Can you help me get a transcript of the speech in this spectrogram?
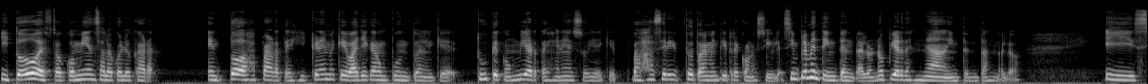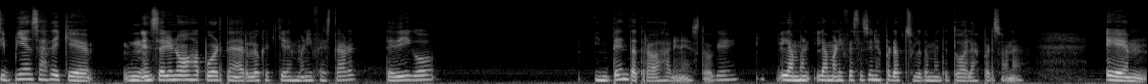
Y todo esto comienza a colocar en todas partes y créeme que va a llegar un punto en el que tú te conviertes en eso y que vas a ser totalmente irreconocible. Simplemente inténtalo, no pierdes nada intentándolo. Y si piensas de que en serio no vas a poder tener lo que quieres manifestar, te digo, intenta trabajar en esto, ¿ok? La, la manifestación es para absolutamente todas las personas. Em,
